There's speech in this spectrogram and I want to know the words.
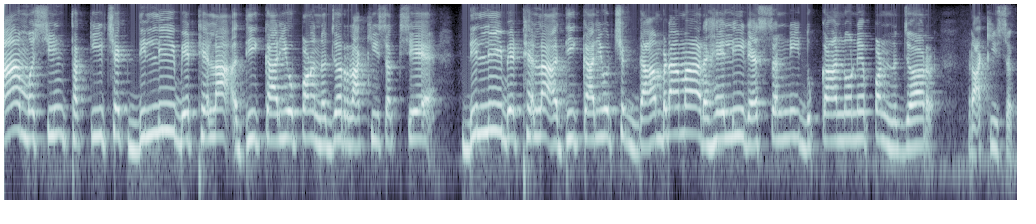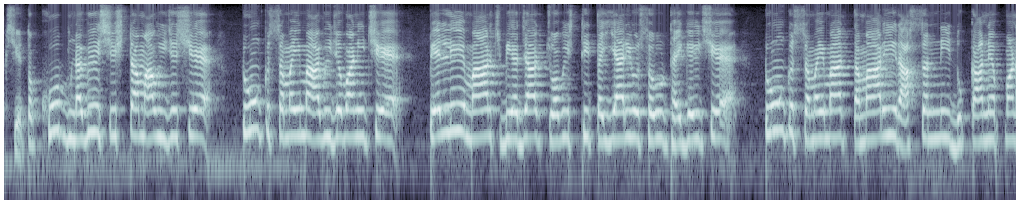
આ મશીન થકી છેક દિલ્હી બેઠેલા અધિકારીઓ પણ નજર રાખી શકશે. દિલ્હી બેઠેલા અધિકારીઓ છેક ગામડામાં રહેલી રેશનની દુકાનોને પણ નજર રાખી શકશે. તો ખૂબ નવી સિસ્ટમ આવી જશે. ટૂંક સમયમાં આવી જવાની છે. પહેલી માર્ચ બે હજાર ચોવીસથી તૈયારીઓ શરૂ થઈ ગઈ છે. ટૂંક સમયમાં તમારી રાશનની દુકાને પણ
